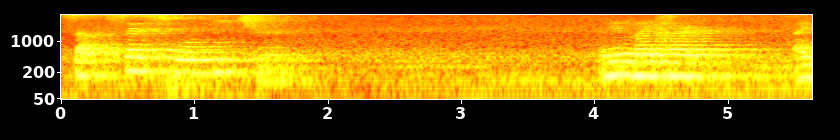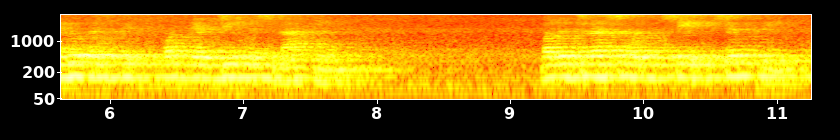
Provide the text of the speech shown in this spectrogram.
successful teacher. And in my heart, I know that what their dream is lacking. Mother Teresa would say it simply,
